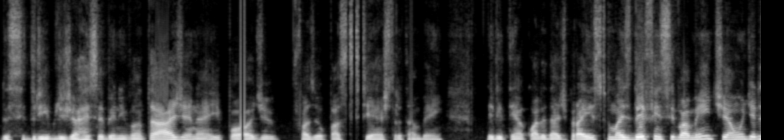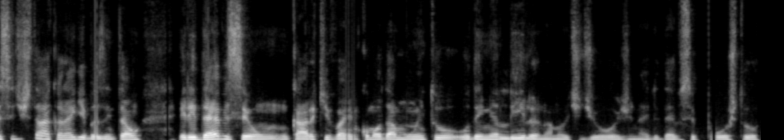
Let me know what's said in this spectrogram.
desse drible já recebendo em vantagem, né? E pode fazer o passe extra também. Ele tem a qualidade para isso, mas defensivamente é onde ele se destaca, né, Gibas? Então, ele deve ser um, um, cara que vai incomodar muito o Damian Lillard na noite de hoje, né? Ele deve ser posto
